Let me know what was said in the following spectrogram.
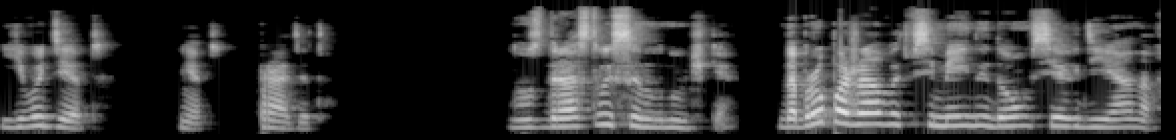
Его дед. Нет, прадед. Ну, здравствуй, сын внучки. Добро пожаловать в семейный дом всех Дианов.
